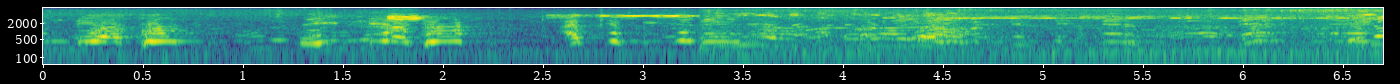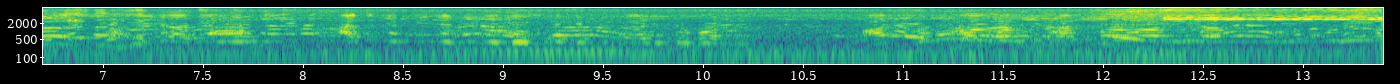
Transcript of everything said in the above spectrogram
ইন্ডিয়া জোট ইন্ডিয়া জোট আজকে বিজেপি আজকে বিজেপিকে দেশ থেকে বিতাড়িত করবে। আর শুক্রবার জাতীয় কংগ্রেস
